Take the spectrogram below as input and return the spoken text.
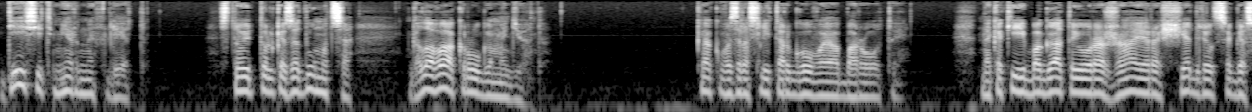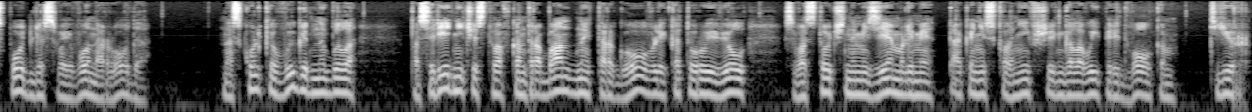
Десять мирных лет. Стоит только задуматься, голова кругом идет как возросли торговые обороты, на какие богатые урожаи расщедрился Господь для своего народа, насколько выгодно было посредничество в контрабандной торговле, которую вел с восточными землями, так и не склонивший головы перед волком, Тир.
